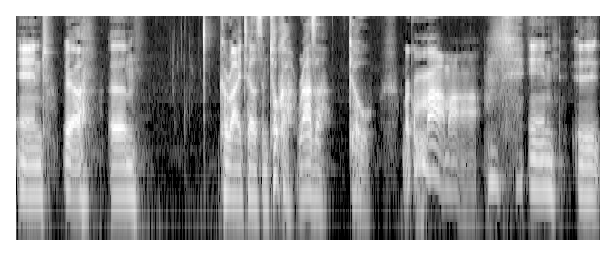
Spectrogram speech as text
And yeah, um, Karai tells him, Tokka, Rahzar, go. Like, mama. And, uh,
